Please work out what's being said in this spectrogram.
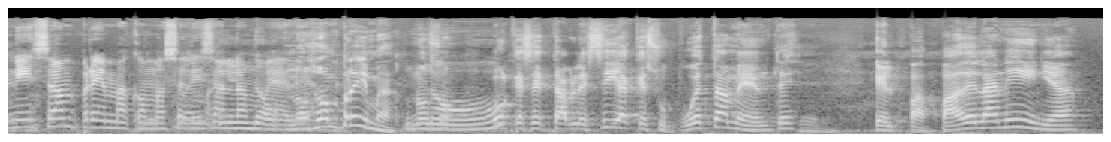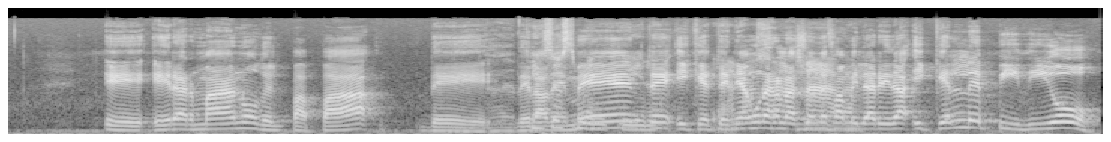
Ni son primas, como se dicen los No. medios. ¿No son primas? No, son- porque se establecía que supuestamente Sí. el papá de la niña eh, era hermano del papá de, de la demente y que Ya tenían no una relación de familiaridad y que él le pidió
